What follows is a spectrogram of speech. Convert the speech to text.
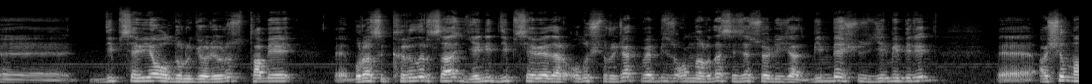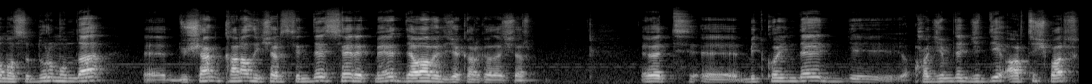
e, dip seviye olduğunu görüyoruz. Tabi burası kırılırsa yeni dip seviyeler oluşturacak ve biz onları da size söyleyeceğiz. 1521'in e, aşılmaması durumunda e, düşen kanal içerisinde seyretmeye devam edecek arkadaşlar. Evet, e, Bitcoin'de e, hacimde ciddi artış var.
